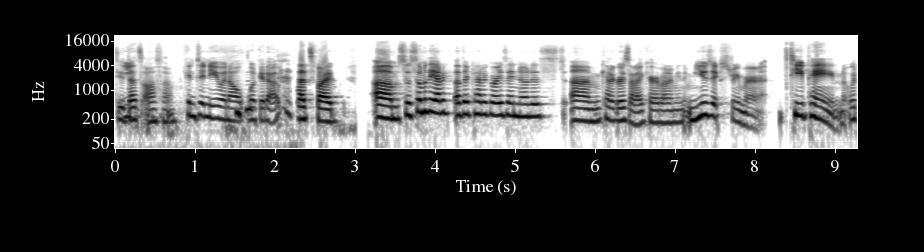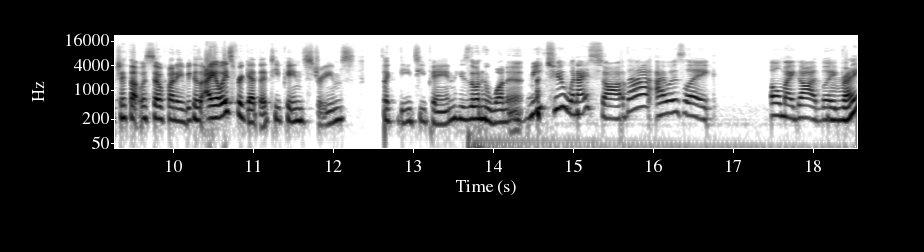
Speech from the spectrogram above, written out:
Dude, Ye- that's awesome. Continue, and I'll look it up. That's fine. Um, so some of the oth- other categories I noticed, um, categories that I care about. I mean, music streamer, T Pain, which I thought was so funny because I always forget that T Pain streams. It's like the T Pain. He's the one who won it. Me too. When I saw that, I was like, "Oh my god!" Like, right?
